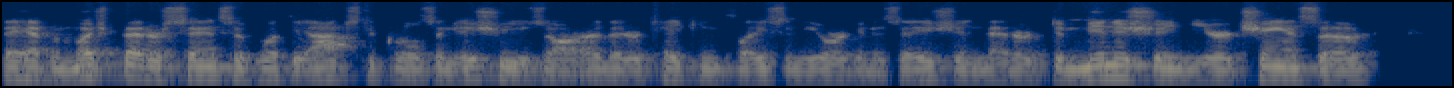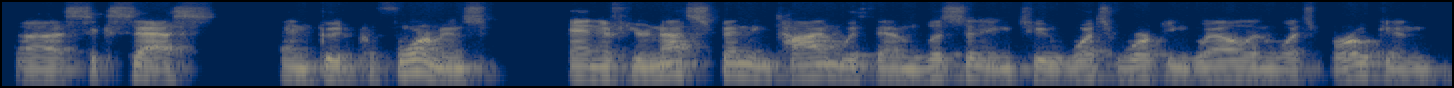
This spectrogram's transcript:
They have a much better sense of what the obstacles and issues are that are taking place in the organization that are diminishing your chance of uh, success and good performance. And if you're not spending time with them listening to what's working well and what's broken,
